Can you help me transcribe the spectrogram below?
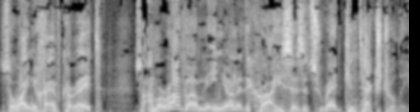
So why you chayav karet? So Amarava mi'inyana dekra. He says it's read contextually.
